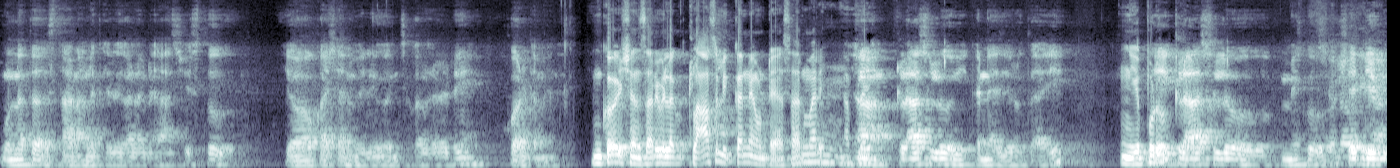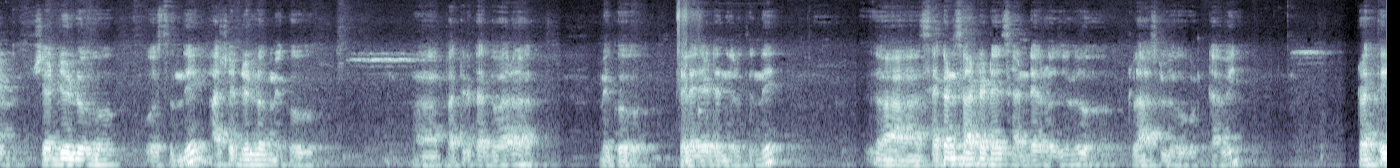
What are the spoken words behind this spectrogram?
ఉన్నత స్థానాలకు ఎదగాలని ఆశిస్తూ ఈ అవకాశాన్ని వినియోగించుకోవాలని కోరటమైనది ఇంకో విషయం సార్ వీళ్ళకి క్లాసులు ఇక్కడనే ఉంటాయా సార్ మరి? క్లాసులు ఇక్కడనే జరుగుతాయి. ఎప్పుడు? క్లాసులు మీకు షెడ్యూల్ షెడ్యూల్ వస్తుంది. ఆ షెడ్యూల్లో మీకు పత్రిక ద్వారా మీకు తెలియజేయడం జరుగుతుంది. సెకండ్ సాటర్డే సండే రోజులు క్లాసులు ఉంటాయి. ప్రతి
